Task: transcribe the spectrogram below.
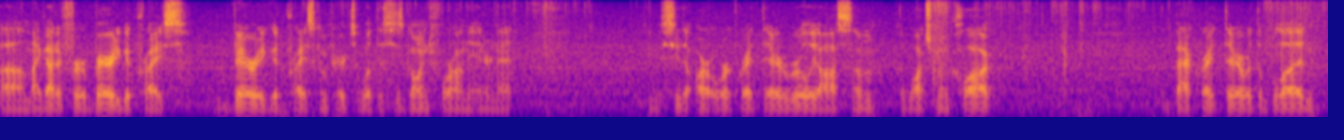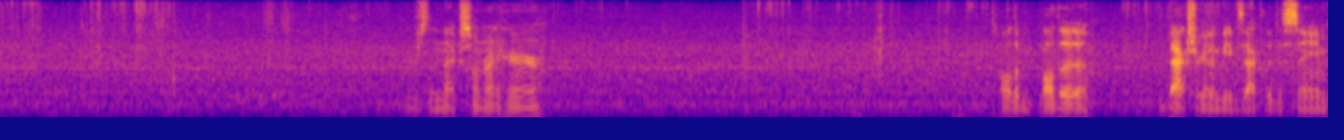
Um, I got it for a very good price. Very good price compared to what this is going for on the internet. You see the artwork right there. Really awesome. The Watchman clock. The back right there with the blood. Here's the next one right here. All the all the backs are going to be exactly the same.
